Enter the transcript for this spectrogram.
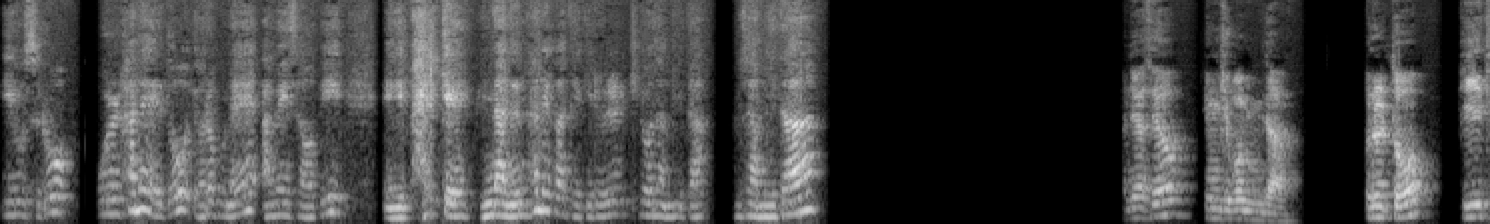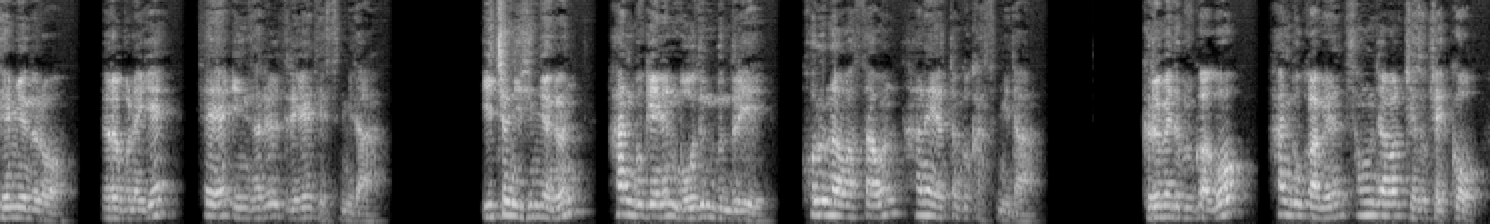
이웃으로 올 한 해에도 여러분의 아메이 사업이 예, 밝게 빛나는 한 해가 되기를 기원합니다. 감사합니다. 안녕하세요. 김기범입니다. 오늘 또 비대면으로 여러분에게 새해 인사를 드리게 됐습니다. 2020년은 한국에 있는 모든 분들이 코로나와 싸운 한 해였던 것 같습니다. 그럼에도 불구하고 한국 가면 성장을 계속했고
